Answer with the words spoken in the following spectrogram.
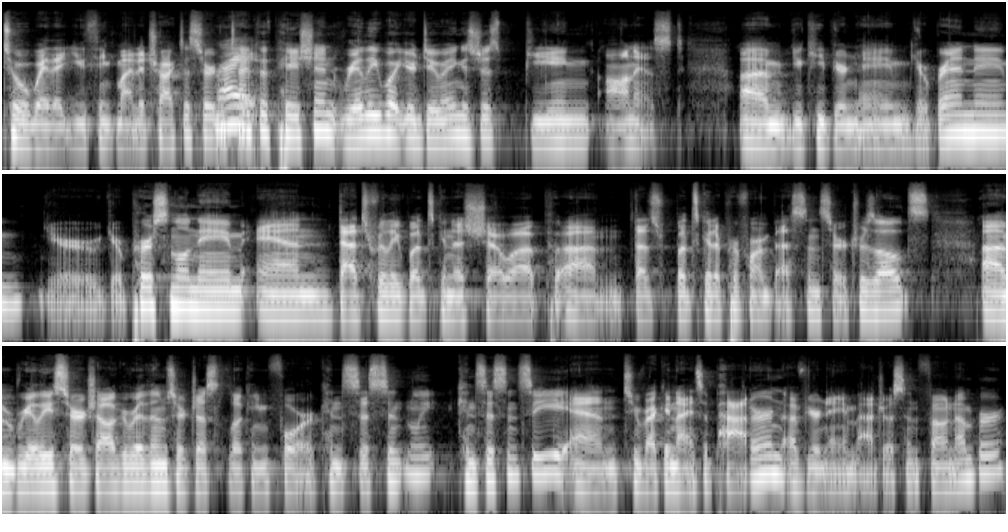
to a way that you think might attract a certain right. type of patient. Really, what you're doing is just being honest. Um, you keep your name, your brand name, your your personal name, and that's really what's going to show up. Um, that's what's going to perform best in search results. Um, really, search algorithms are just looking for consistently consistency and to recognize a pattern of your name, address, and phone number.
